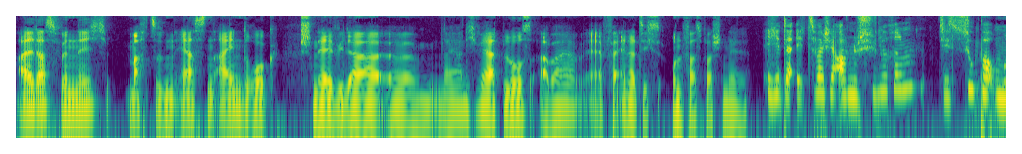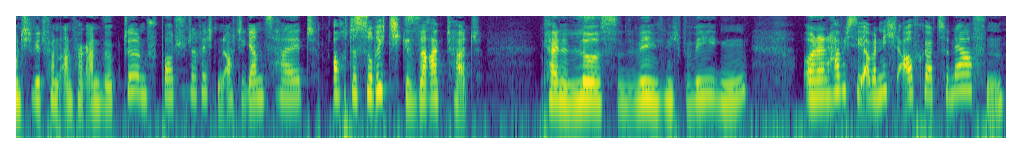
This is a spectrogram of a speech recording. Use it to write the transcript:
all das, finde ich, macht so den ersten Eindruck schnell wieder, ähm, naja, nicht wertlos, aber er verändert sich unfassbar schnell. Ich hatte zum Beispiel auch eine Schülerin, die super unmotiviert von Anfang an wirkte im Sportunterricht und auch die ganze Zeit auch das so richtig gesagt hat. Keine Lust, will ich nicht bewegen. Und dann habe ich sie aber nicht aufgehört zu nerven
